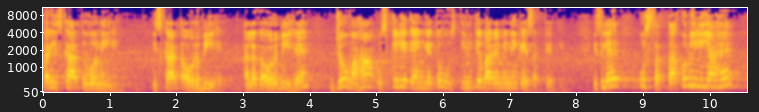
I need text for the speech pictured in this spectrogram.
पर इसका अर्थ वो नहीं है। इसका अर्थ और भी है अलग और भी है। जो वहाँ उसके लिए कहेंगे तो उस, इनके बारे में नहीं कह सकते थे। इसलिए उस सत्ता को भी लिया है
